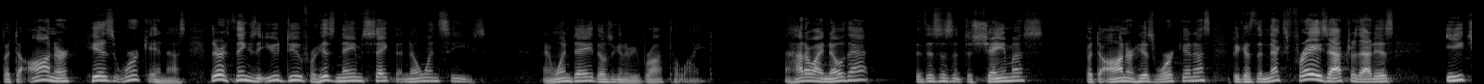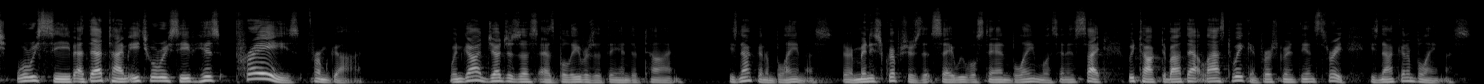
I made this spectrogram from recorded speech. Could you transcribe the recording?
but to honor His work in us. There are things that you do for His name's sake that no one sees. And one day, those are going to be brought to light. Now, how do I know that? That this isn't to shame us, but to honor His work in us? Because the next phrase after that is, each will receive, at that time, each will receive His praise from God. When God judges us as believers at the end of time, He's not going to blame us. There are many scriptures that say we will stand blameless in His sight. We talked about that last week in 1 Corinthians 3. He's not going to blame us.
